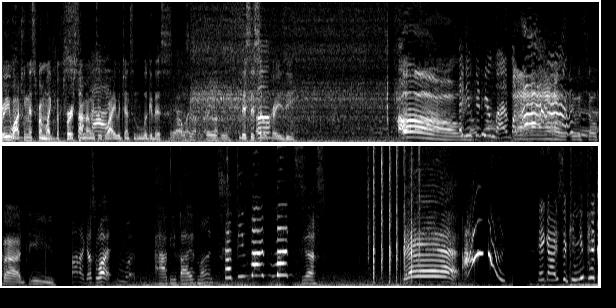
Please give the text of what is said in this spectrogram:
Are you watching this from like the first So time I went to. Hawaii with Jensen? Look at this. Yeah, this is crazy. This is so Uh. crazy. Oh! and you can hear Lev like, Ah, it was so bad. Jeez. Anna, guess what? What? Happy five months. Happy five months. Yes. Yeah. Hey guys, so can you pick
